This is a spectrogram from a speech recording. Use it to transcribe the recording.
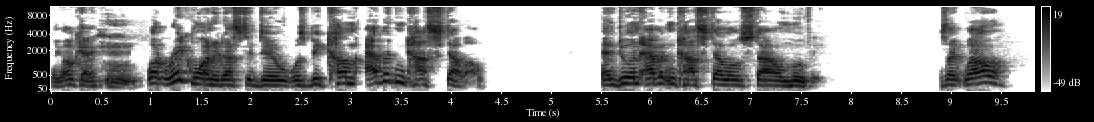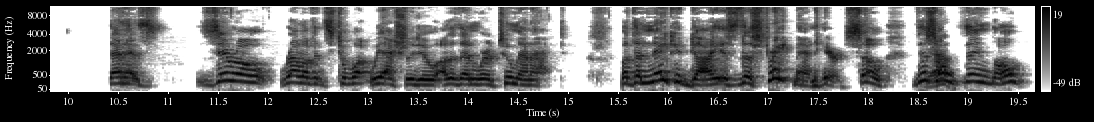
Like, okay. Hmm. What Rick wanted us to do was become Abbott and Costello and do an Abbott and Costello style movie. It's like, well, that has zero relevance to what we actually do other than we're a two man act. But the naked guy is the straight man here. So this Yeah. whole thing, the whole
